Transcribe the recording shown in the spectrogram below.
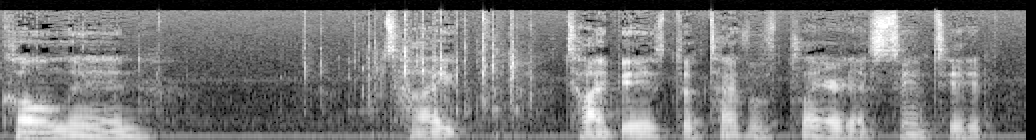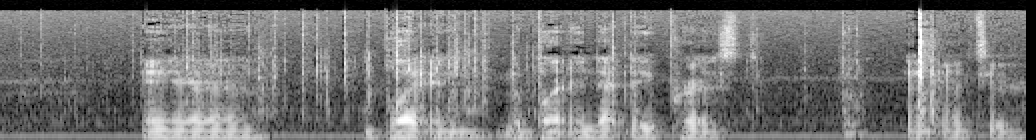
Colon type type is the type of player that sent it and button, the button that they pressed, and enter.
